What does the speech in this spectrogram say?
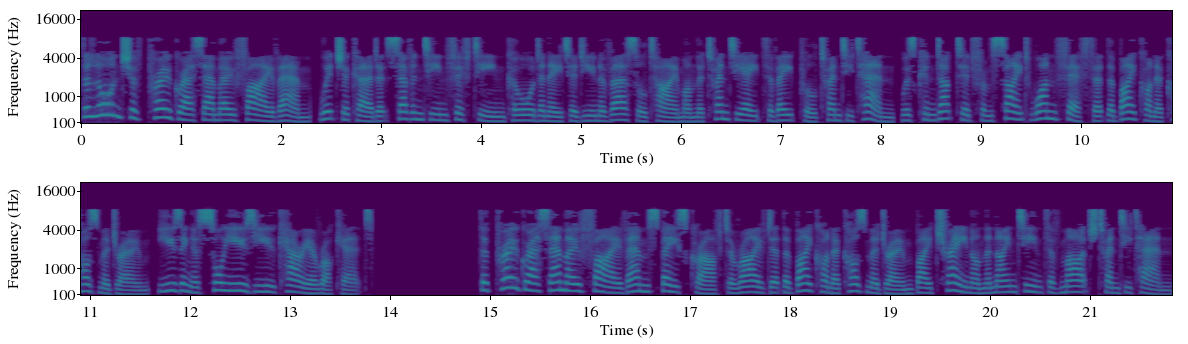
The launch of Progress MO5M, which occurred at 1715 Coordinated Universal Time on 28 April 2010, was conducted from Site 1/5 at the Baikonur Cosmodrome, using a Soyuz U carrier rocket. The Progress MO5M spacecraft arrived at the Baikonur Cosmodrome by train on 19 March 2010.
